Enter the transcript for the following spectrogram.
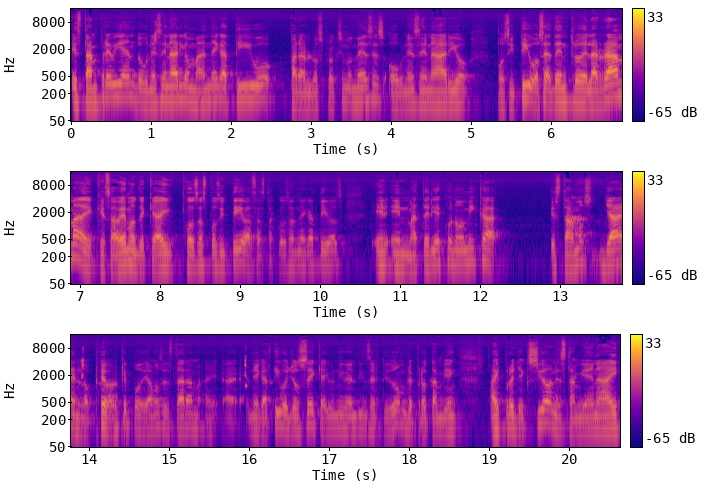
¿Están previendo un escenario más negativo para los próximos meses o un escenario positivo? O sea, dentro de la rama de que sabemos de que hay cosas positivas hasta cosas negativas, en, en materia económica, estamos ya en lo peor que podíamos estar a, a, a, negativo. Yo sé que hay un nivel de incertidumbre, pero también hay proyecciones, también hay,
